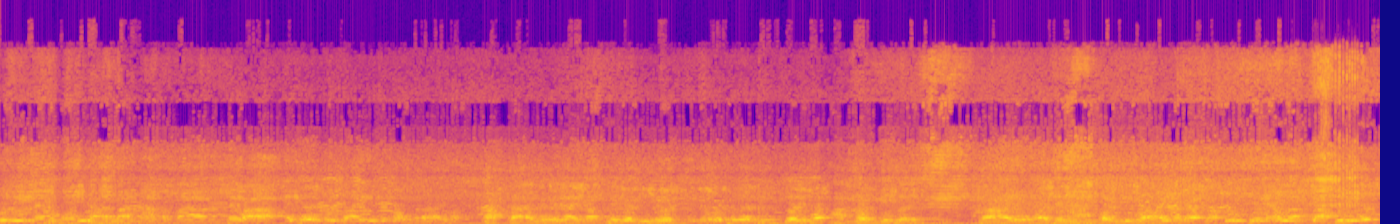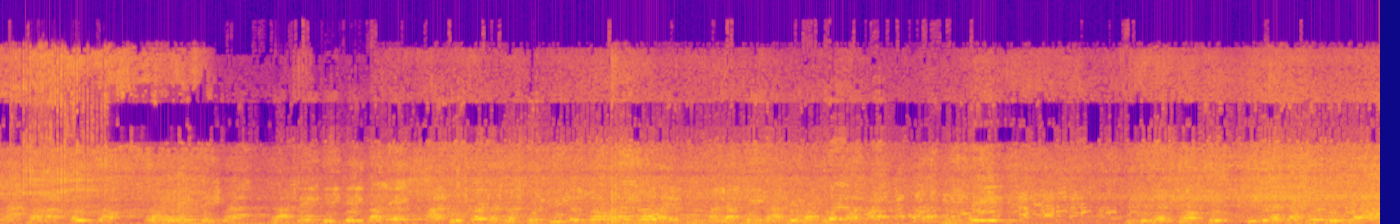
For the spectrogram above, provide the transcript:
จบรุ่นนี้แล้วขออนุญาตล่าน้ำตาตาแต่ว่าไอ้โถไม่ใจนี่ไม่ต้องก็ได้ครับครับได้ไม่เป็นไรครับไม่เดี๋เรื่ยอวงเดี๋นี้ยวเลยเดี๋ยวไม่โถโดยเฉพาะทางตรงนี้เลยใช่ขอเป็นทางตรงดีกว่าไปมาแล้วครับรุ่นที่แล้วหลังจากที่อกหักเพราะรักตุ้ครับโอ้โหสิบละลาเตะจริงๆตอนนี้อาทิตย์ก็จะขึ้นถึงที่หนึ่งเข้ามาให้ด้วยอันดับที่สามอยู่ครับด้วยนะครับอันดับที่สี่ถึงที่หนึ่งชอบถึงที่หนึ่งชอบขึ้นอยู่ที่ห้า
